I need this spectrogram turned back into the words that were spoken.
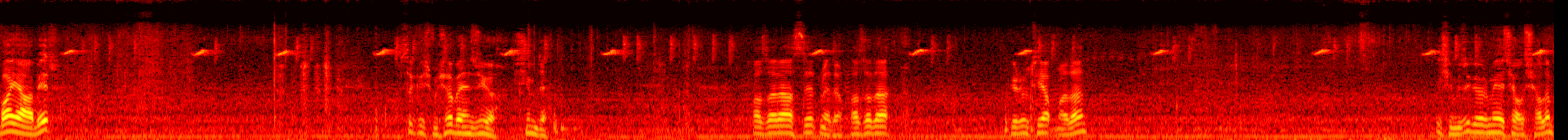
bayağı bir sıkışmışa benziyor. Şimdi fazla rahatsız etmeden, fazla da gürültü yapmadan işimizi görmeye çalışalım.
